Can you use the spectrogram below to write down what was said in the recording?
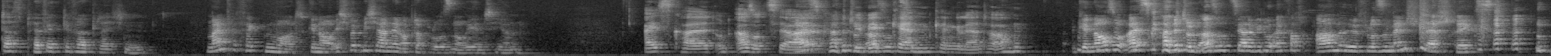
das perfekte Verbrechen. Mein perfekten Mord, genau. Ich würde mich ja an den Obdachlosen orientieren. Eiskalt und asozial. Eiskalt wie und wir asozial. kennen, kennengelernt haben. Genauso eiskalt und asozial, wie du einfach arme, hilflose Menschen erschreckst.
